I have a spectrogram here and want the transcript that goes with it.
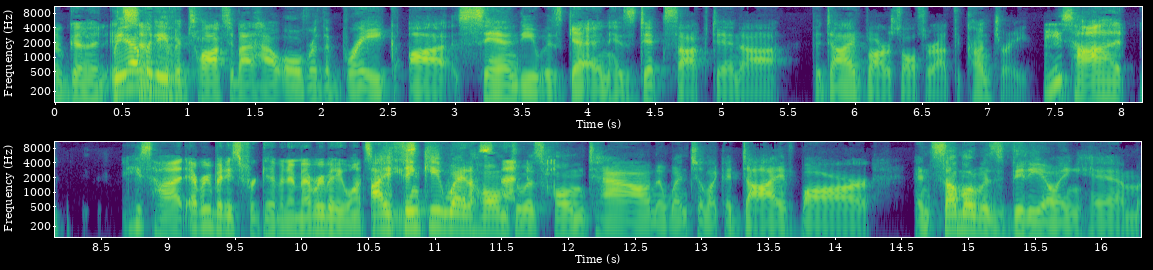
So good. We It's so haven't good. even talked about how over the break, uh, Sandy was getting his dick sucked in uh the dive bars all throughout the country. He's hot. He's hot. Everybody's forgiven him. Everybody wants I think he went home to his hometown and went to like a dive bar, and someone was videoing him.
